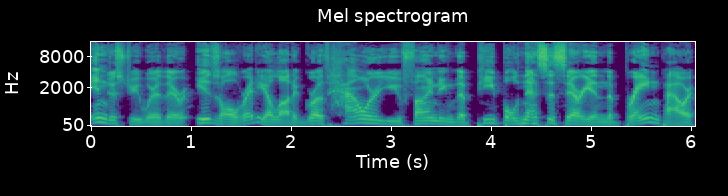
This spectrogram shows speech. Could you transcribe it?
industry where there is already a lot of growth. How are you finding the people necessary and the brain power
